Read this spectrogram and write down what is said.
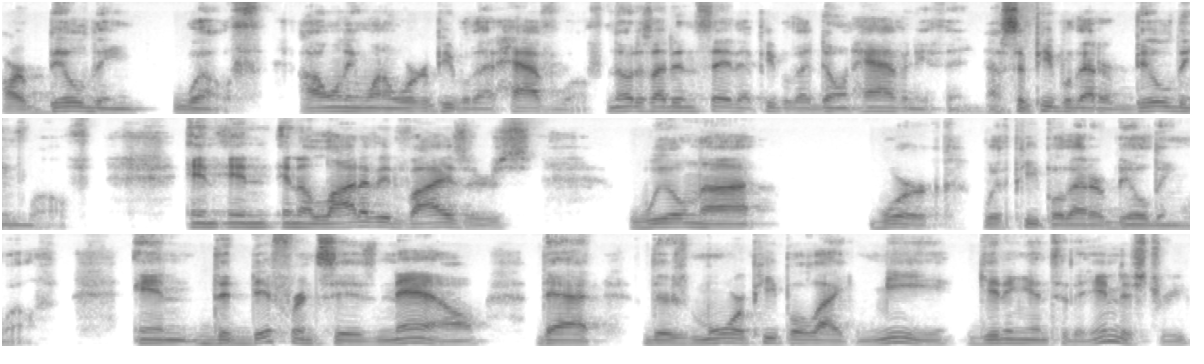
are building wealth. I only want to work with people that have wealth. Notice I didn't say that people that don't have anything. I said people that are building wealth. And and, and a lot of advisors will not work with people that are building wealth. And the difference is now that there's more people like me getting into the industry,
